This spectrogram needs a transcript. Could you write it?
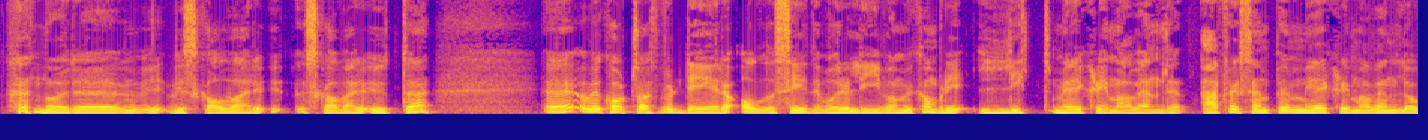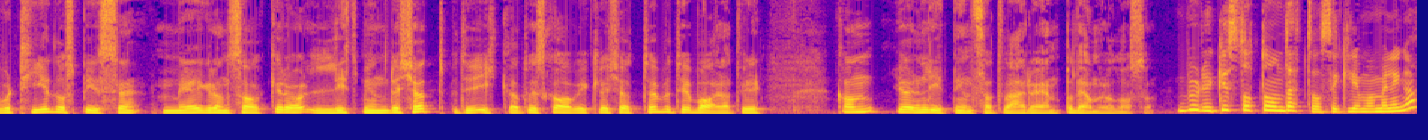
når uh, vi skal være, skal være ute. Uh, og vi kort sagt vurdere alle sider av våre liv, om vi kan bli litt mer klimavennlige. Er f.eks. mer klimavennlig over tid å spise mer grønnsaker og litt mindre kjøtt? Betyr ikke at vi skal avvikle kjøttet, betyr bare at vi kan gjøre en liten innsats hver og en på det området også. Burde det ikke stått noe om dette også i klimameldinga?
